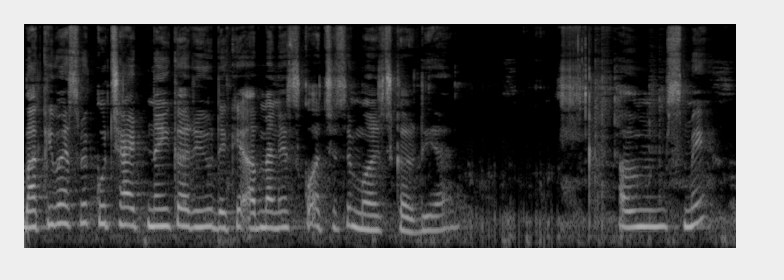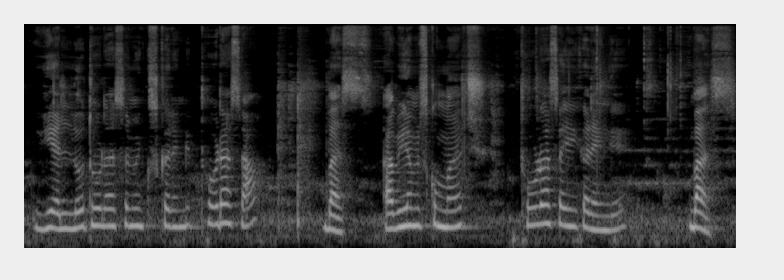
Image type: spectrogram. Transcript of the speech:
बाकी मैं इसमें कुछ ऐड नहीं कर रही हूँ, देखिए अब मैंने इसको अच्छे से मर्ज कर दिया है। अब हम इसमें येलो थोड़ा सा मिक्स करेंगे, थोड़ा सा, बस। अभी हम इसको मर्ज थोड़ा सा ही करेंगे, बस।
